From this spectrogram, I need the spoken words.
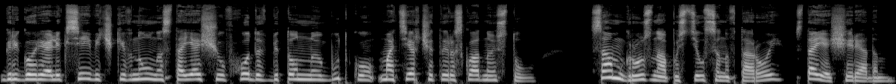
Григорий Алексеевич кивнул на стоящую у входа в бетонную будку матерчатый раскладной стул. Сам грузно опустился на второй, стоящий рядом.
